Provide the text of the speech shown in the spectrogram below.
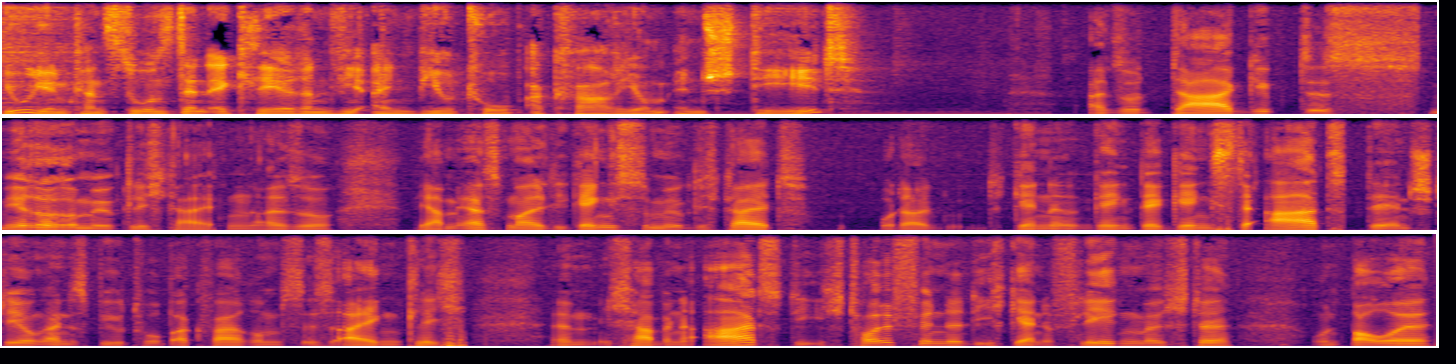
Julian, kannst du uns denn erklären, wie ein Biotop-Aquarium entsteht? Also da gibt es mehrere Möglichkeiten. Also wir haben erstmal die gängigste Möglichkeit oder die, der gängigste Art der Entstehung eines Biotop-Aquariums ist eigentlich, ähm, ich habe eine Art, die ich toll finde, die ich gerne pflegen möchte und baue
